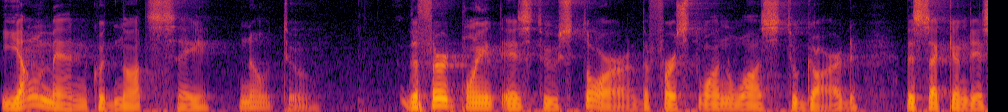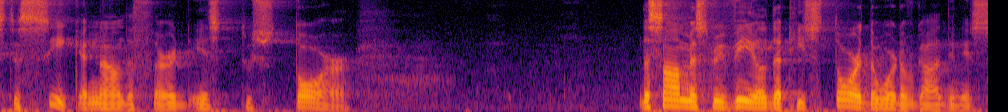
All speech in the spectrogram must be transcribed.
young men could not say no to. The third point is to store. The first one was to guard. The second is to seek. And now the third is to store. The psalmist revealed that he stored the word of God in his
